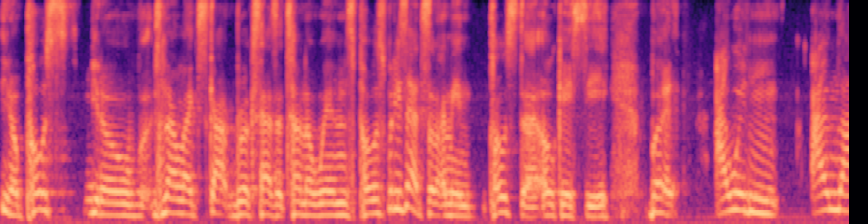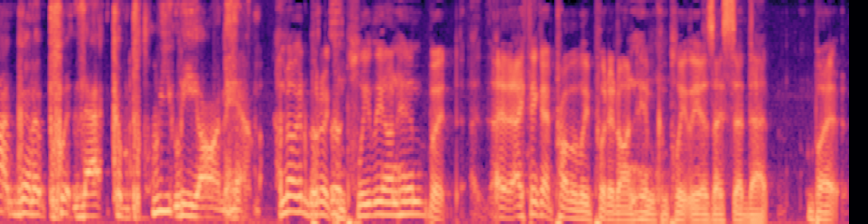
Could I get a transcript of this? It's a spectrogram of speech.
you know, post, you know, it's not like Scott Brooks has a ton of wins post, but he's had some, I mean, post uh, OKC, but I wouldn't, I'm not going to put that completely on him. I'm not going to put it completely on him, but I, I think I'd probably put it on him completely as I said that. But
